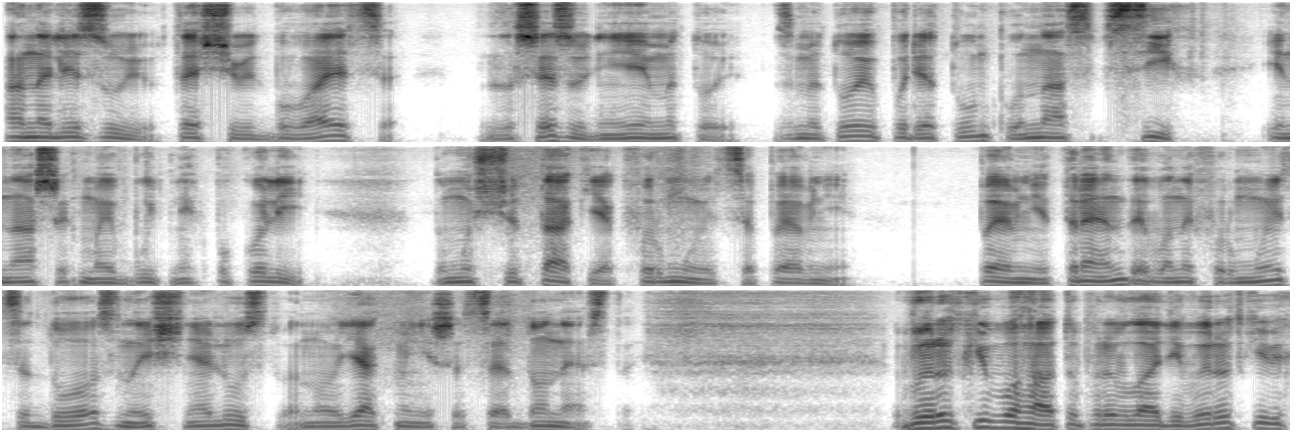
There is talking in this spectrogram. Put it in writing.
аналізую те, що відбувається, лише з однією метою: з метою порятунку нас всіх і наших майбутніх поколінь. Тому що так, як формуються певні, певні тренди, вони формуються до знищення людства. Ну як мені ще це донести? Виродків багато при владі, виродків,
